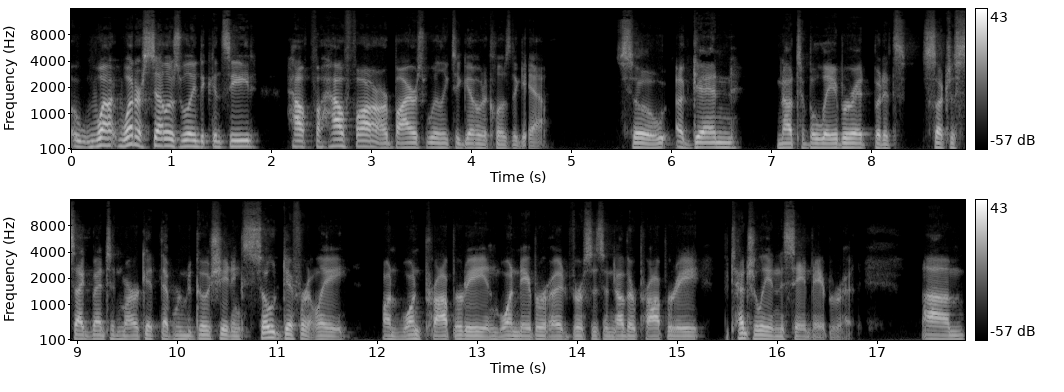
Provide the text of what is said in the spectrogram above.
what what are sellers willing to concede? How how far are buyers willing to go to close the gap? So again, not to belabor it, but it's such a segmented market that we're negotiating so differently on one property in one neighborhood versus another property potentially in the same neighborhood. Um,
